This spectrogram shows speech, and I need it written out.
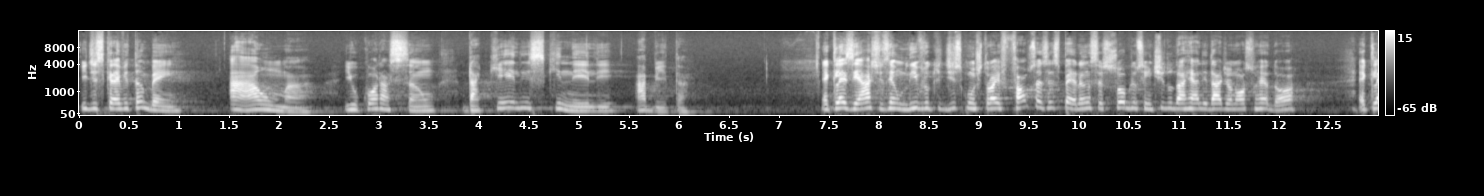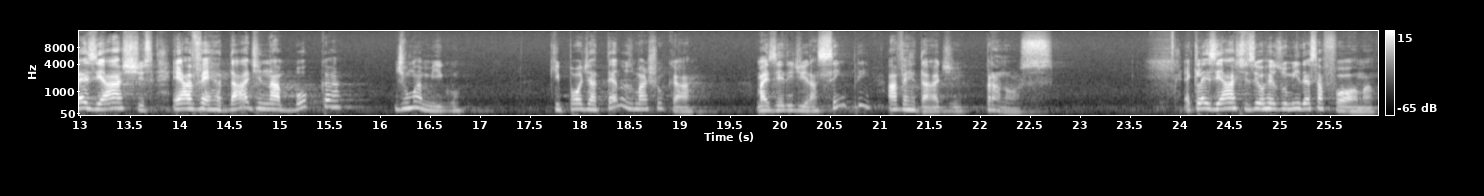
e descreve também a alma e o coração daqueles que nele habitam. Eclesiastes é um livro que desconstrói falsas esperanças sobre o sentido da realidade ao nosso redor. Eclesiastes é a verdade na boca de um amigo, que pode até nos machucar, mas ele dirá sempre a verdade para nós. Eclesiastes eu resumi dessa forma.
